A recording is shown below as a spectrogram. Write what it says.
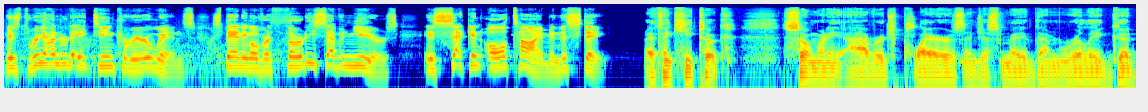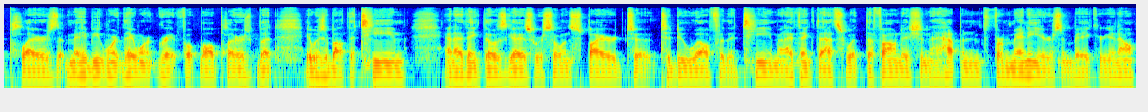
His 318 career wins, spanning over 37 years, is second all time in the state. I think he took so many average players and just made them really good players that maybe weren't they weren't great football players, but it was about the team. And I think those guys were so inspired to to do well for the team. And I think that's what the foundation happened for many years in Baker, you know.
